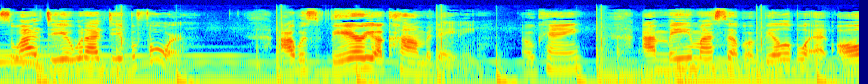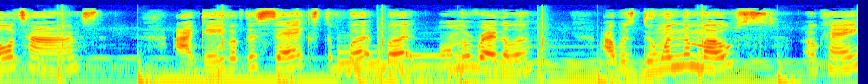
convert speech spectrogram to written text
So I did what I did before. I was very accommodating, okay? I made myself available at all times. I gave up the sex, the butt butt on the regular. I was doing the most, okay?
